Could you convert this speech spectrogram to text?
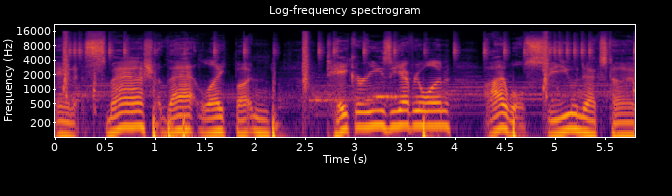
and smash that like button. Take her easy, everyone. I will see you next time.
